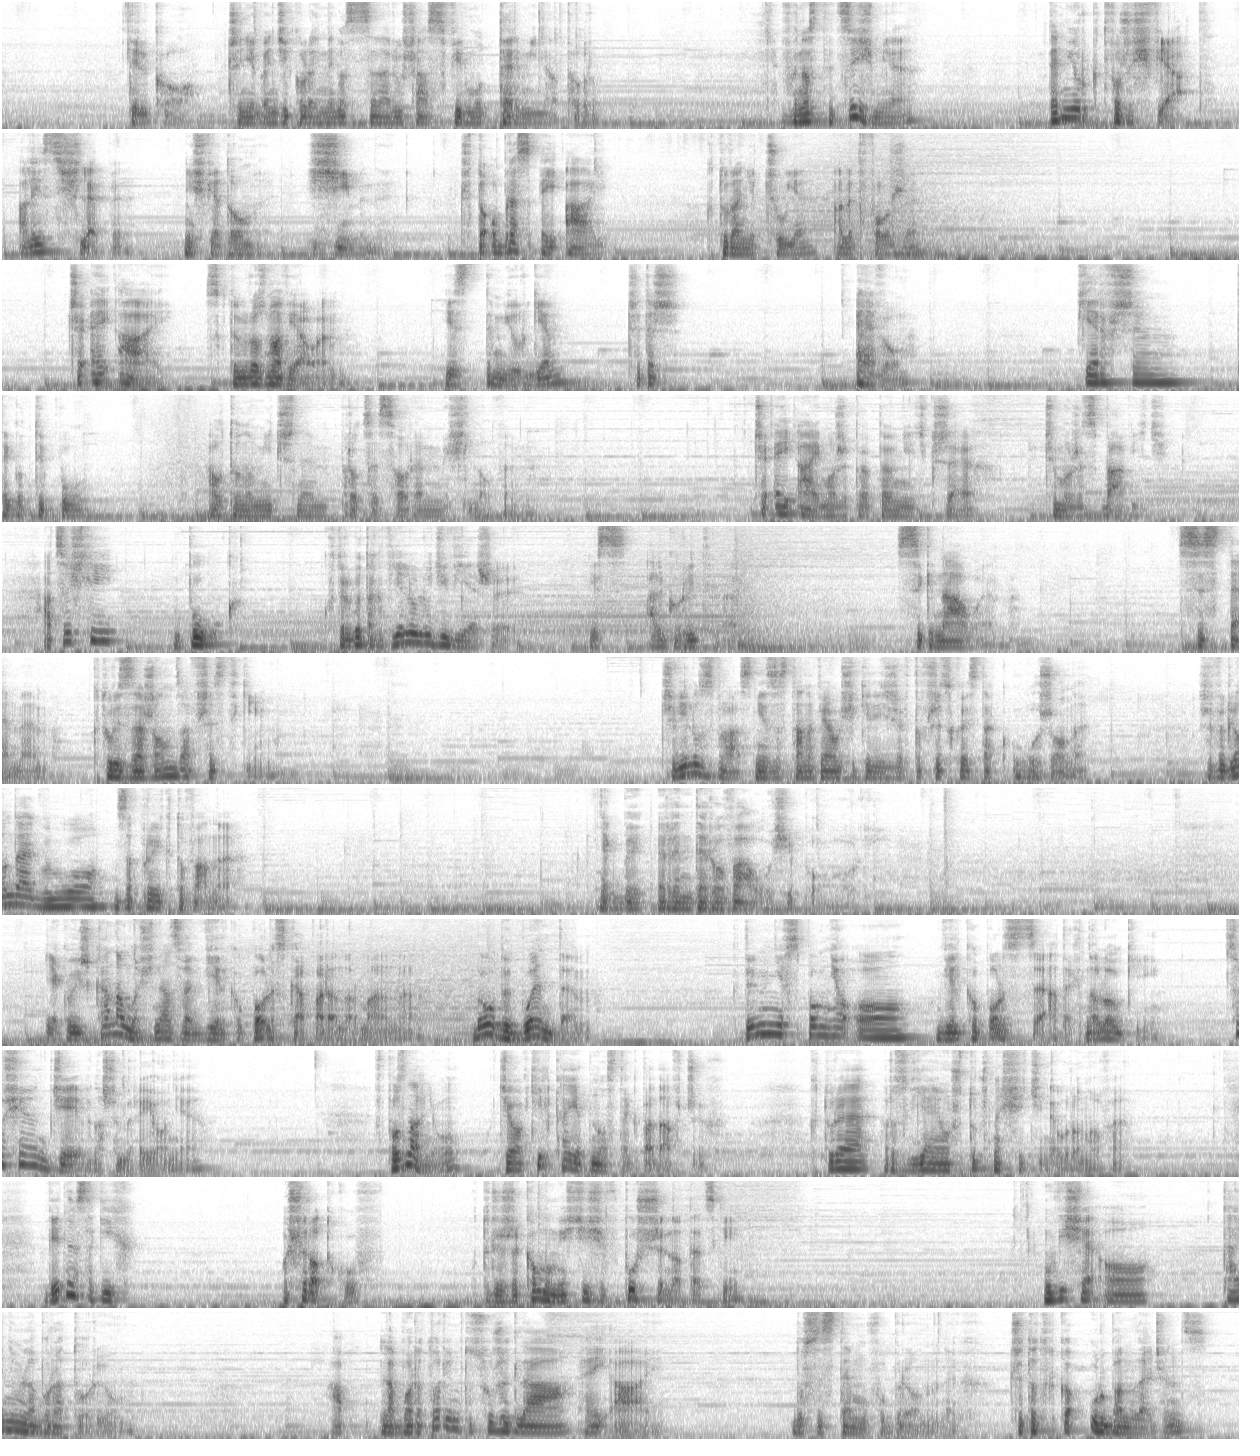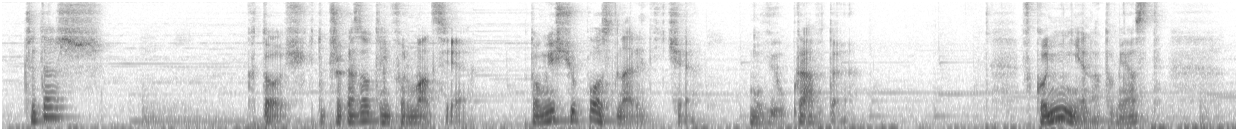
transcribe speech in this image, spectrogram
Tylko, czy nie będzie kolejnego scenariusza z filmu Terminator? W gnostycyzmie Demiurg tworzy świat, ale jest ślepy, nieświadomy, zimny. Czy to obraz AI, która nie czuje, ale tworzy? Czy AI, z którym rozmawiałem, jest Demiurgiem, czy też Ewą? Pierwszym tego typu autonomicznym procesorem myślowym. Czy AI może popełnić grzech, czy może zbawić? A co jeśli Bóg, którego tak wielu ludzi wierzy, jest algorytmem, sygnałem, systemem, który zarządza wszystkim? Czy wielu z Was nie zastanawiało się kiedyś, że to wszystko jest tak ułożone, że wygląda jakby było zaprojektowane, jakby renderowało się powoli? Jako iż kanał nosi nazwę Wielkopolska Paranormalna, byłoby błędem, gdybym nie wspomniał o Wielkopolsce, a technologii. Co się dzieje w naszym rejonie? W Poznaniu działa kilka jednostek badawczych, które rozwijają sztuczne sieci neuronowe. W jednym z takich ośrodków, który rzekomo mieści się w Puszczy Noteckiej, mówi się o tajnym laboratorium. A laboratorium to służy dla AI, do systemów obronnych. Czy to tylko Urban Legends, czy też ktoś, kto przekazał tę informację, kto umieścił post na Reddicie, mówił prawdę. W Koninie natomiast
